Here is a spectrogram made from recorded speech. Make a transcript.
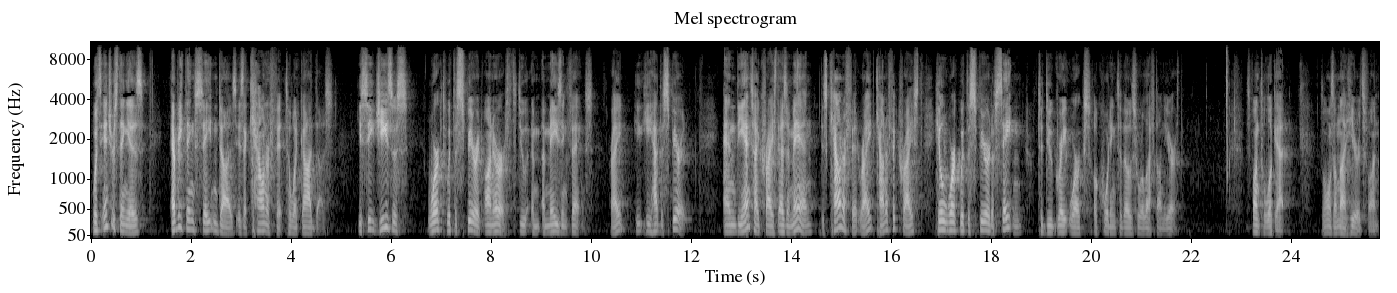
What's interesting is everything Satan does is a counterfeit to what God does. You see, Jesus worked with the Spirit on earth to do amazing things, right? He, he had the Spirit. And the Antichrist, as a man, is counterfeit, right? Counterfeit Christ. He'll work with the Spirit of Satan to do great works according to those who are left on the earth. It's fun to look at. As long as I'm not here, it's fun.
